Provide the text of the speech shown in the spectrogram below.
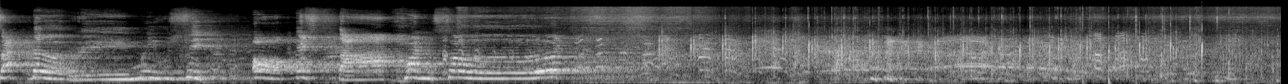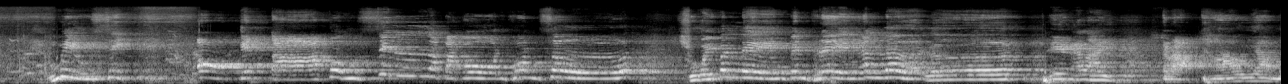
ซัตเดอร์รีมิวสิก ออเคสตราคอนเสิร์ตมิวสิกออเคสตรากรมศิลปากรคอนเสิร์ตช่วยบรรเลงเป็นเพลงอันเลิศเลิศเพลงอะไร กราบเท้าย่าโม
